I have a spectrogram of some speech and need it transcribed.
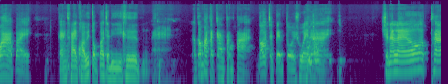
ว่าไปการคลายความวิตกก็จะดีขึ้น แล้วก็มาตรการต่างๆ ก็จะเป็นตัวช่วยได้ ฉะนั้นแล้วถ้า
